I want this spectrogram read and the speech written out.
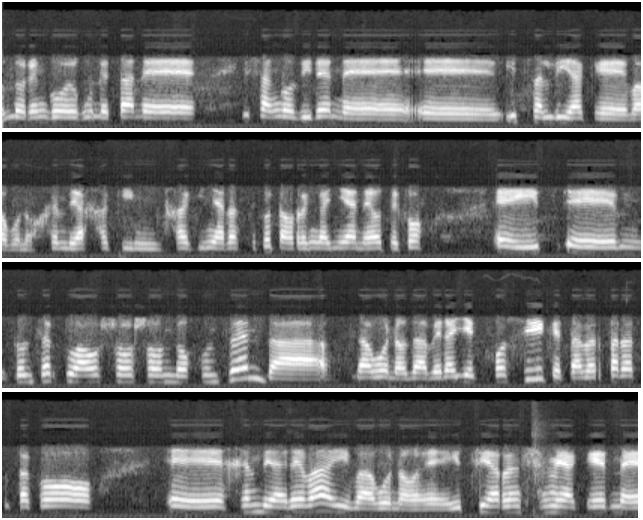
ondorengo egunetan e, izango diren e, e, itzaldiak e, ba, bueno, jendea jakin, jakin arazteko eta horren gainean eoteko. E, e, kontzertua oso oso ondo juntzen, da, da, bueno, da beraiek jozik eta bertaratutako e, jendea ere bai, ba, bueno, e, itziarren semeaken e,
